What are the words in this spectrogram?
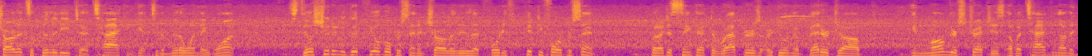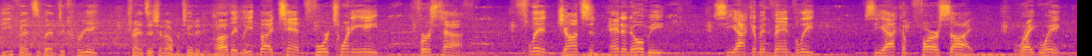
Charlotte's ability to attack and get into the middle when they want. Still shooting a good field goal percentage. Charlotte is at 40, 54%. But I just think that the Raptors are doing a better job in longer stretches of attacking on the defensive end to create transition opportunities. Well, they lead by 10, 428, first half. Flynn, Johnson, Anunoby, Siakam, and Van Vleet. Siakam, far side, right wing,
